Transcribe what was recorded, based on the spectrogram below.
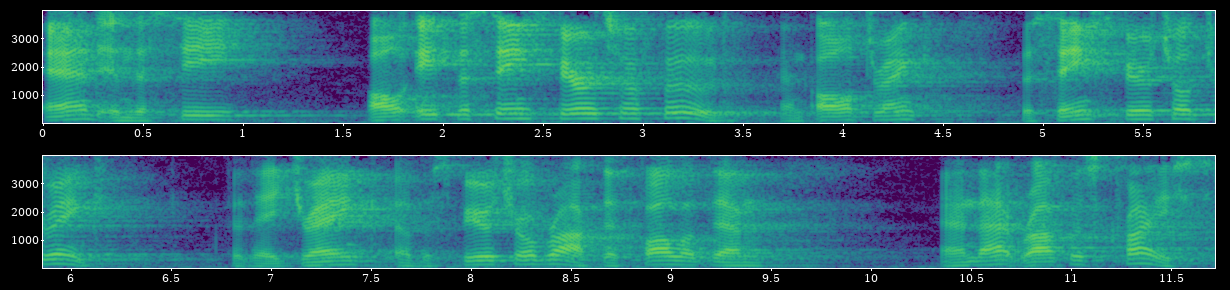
and in the sea. All ate the same spiritual food, and all drank the same spiritual drink, for they drank of the spiritual rock that followed them, and that rock was Christ.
